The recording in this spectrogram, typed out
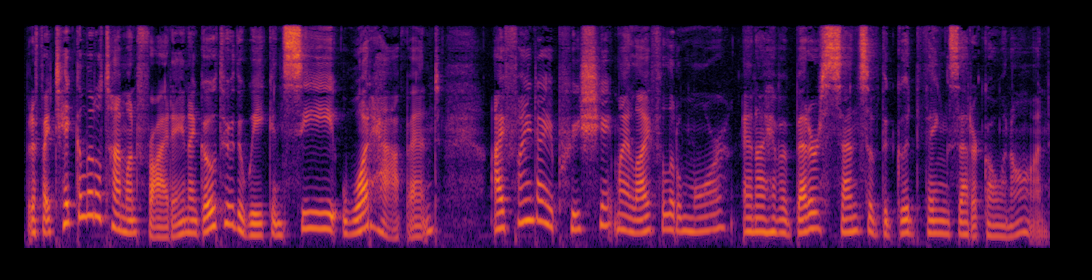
But if I take a little time on Friday and I go through the week and see what happened, I find I appreciate my life a little more and I have a better sense of the good things that are going on.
